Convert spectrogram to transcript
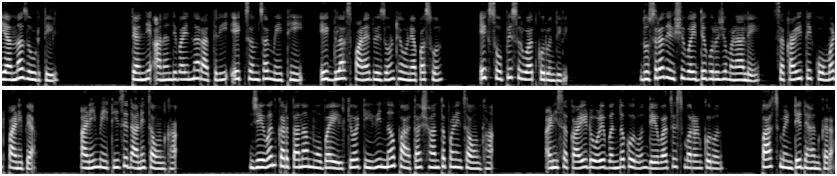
यांना जोडतील. त्यांनी आनंदीबाईंना रात्री एक चमचा मेथी एक ग्लास पाण्यात भिजवून ठेवण्यापासून एक सोपी सुरुवात करून दिली. दुसऱ्या दिवशी वैद्य गुरुजी म्हणाले सकाळी ते कोमट पाणी प्या आणि मेथीचे दाणे चावून खा. जेवण करताना मोबाईल किंवा टी व्ही न पाहता शांतपणे चावून खा आणि सकाळी डोळे बंद करून देवाचे स्मरण करून पाच मिनिटे ध्यान करा.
